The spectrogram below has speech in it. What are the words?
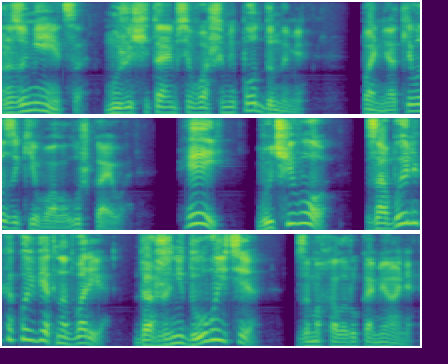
«Разумеется, мы же считаемся вашими подданными», понятливо закивала Лужкаева. «Эй, вы чего? Забыли, какой век на дворе? Даже не думайте!» замахала руками Аня.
